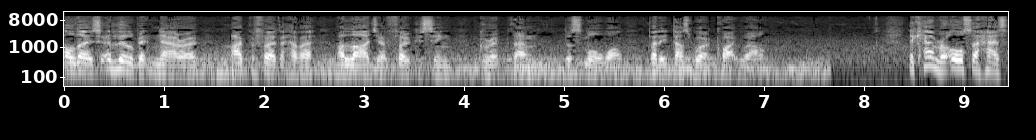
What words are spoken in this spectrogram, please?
although it's a little bit narrow. I prefer to have a, a larger focusing grip than the small one but it does work quite well. The camera also has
